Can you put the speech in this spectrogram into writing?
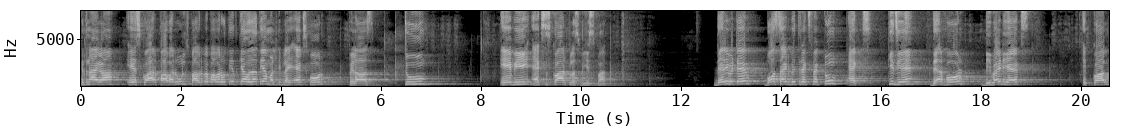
कितना आएगा? A square power rules power पे पावर होती है तो क्या हो जाती है? Multiply x four plus two a b x square plus b square derivative both side with respect to x कीजिए therefore d by d x equal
